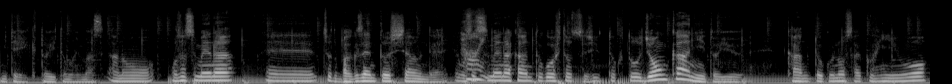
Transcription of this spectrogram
見ていくといいと思います。あのおすすめな、えー、ちょっと漠然としちゃうんでおすすめな監督を一つ言っておくと、はい、ジョン・カーニーという監督の作品を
